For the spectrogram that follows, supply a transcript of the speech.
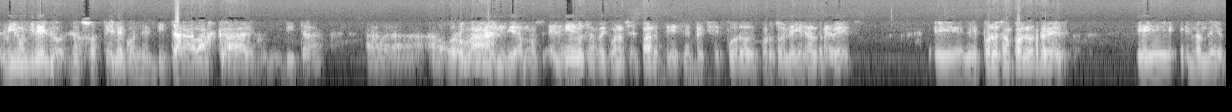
el mismo Milei lo, sostiene cuando invita a Bascal, cuando invita a, a, Orbán, digamos, él mismo se reconoce parte de ese especie de foro de Porto Alegre al revés, eh, de foro de San Pablo al revés, eh, en donde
